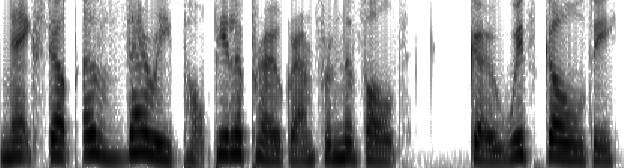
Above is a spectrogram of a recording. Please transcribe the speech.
Next up, a very popular programme from the Vault Go with Goldie.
